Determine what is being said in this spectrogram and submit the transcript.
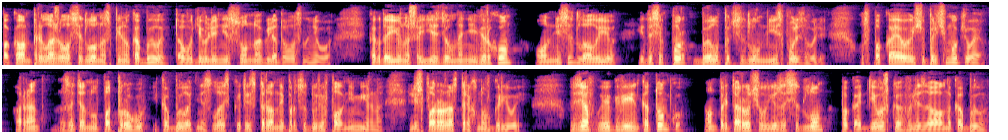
Пока он приложил седло на спину кобылы, та в удивлении сонно оглядывалась на него. Когда юноша ездил на ней верхом, он не седлал ее, и до сих пор Беллу под седлом не использовали. Успокаивающе причмокивая, Ранд затянул подпругу, и кобыла отнеслась к этой странной процедуре вполне мирно, лишь пару раз тряхнув гривой. Взяв у Эгвейн котомку, он приторочил ее за седлом, пока девушка влезала на кобылу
